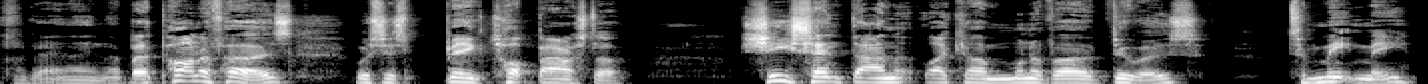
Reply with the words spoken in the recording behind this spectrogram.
I forget her name but a partner of hers was this big top barrister. She sent down like um, one of her doers to meet me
